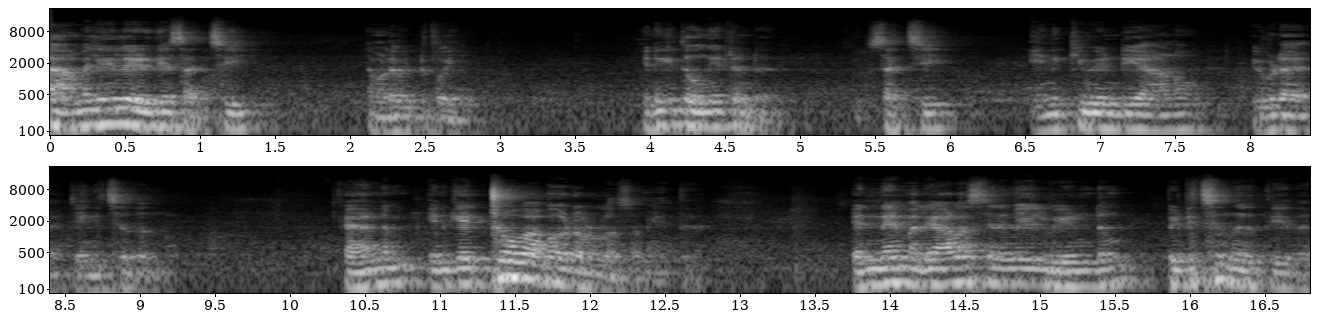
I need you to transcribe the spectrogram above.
രാമലീല എഴുതിയ സച്ചി നമ്മളെ വിട്ടുപോയി. എനിക്ക് തോന്നിയിട്ടുണ്ട്. സച്ചി എനിക്ക് വേണ്ടിയാണോ ഇവിടെ ജനിച്ചതെന്ന്. കാരണം എനിക്ക് ഏറ്റവും അപകടമുള്ള സമയത്ത് എന്നെ മലയാള സിനിമയിൽ വീണ്ടും പിടിച്ചു നിർത്തിയത്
